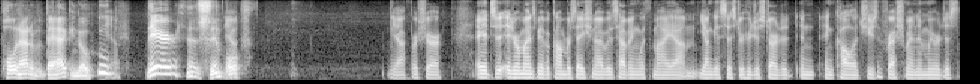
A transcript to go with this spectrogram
pull it out of a bag and go, Ooh, Yeah. there, simple. Yeah, for sure. It's it reminds me of a conversation I was having with my um, youngest sister who just started in in college. She's a freshman, and we were just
